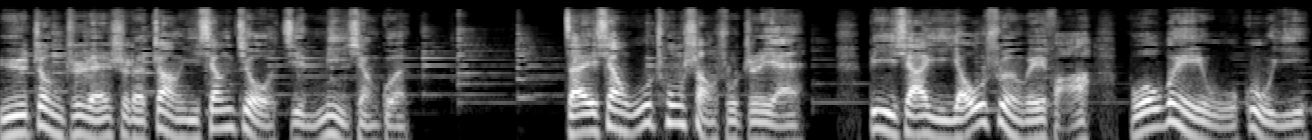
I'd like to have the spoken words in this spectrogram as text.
与正直人士的仗义相救紧密相关。宰相吴充上书直言：“陛下以尧舜为法，博魏武故矣。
